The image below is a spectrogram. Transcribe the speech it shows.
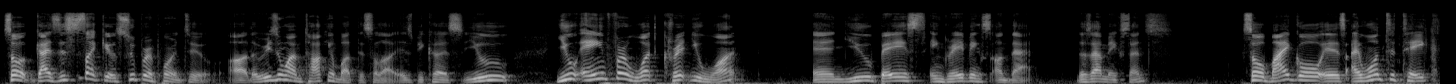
So guys, this is like super important too. Uh, the reason why I'm talking about this a lot is because you you aim for what crit you want, and you base engravings on that. Does that make sense? So my goal is I want to take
